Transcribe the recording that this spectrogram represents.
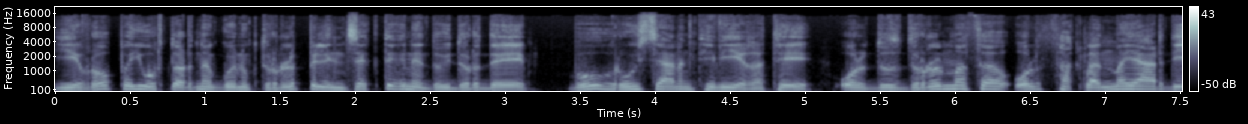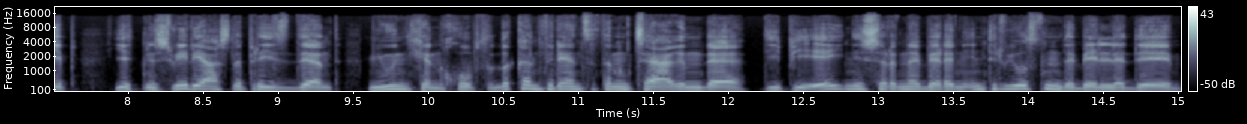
Ýewropa ýurtlaryna gönükdirilip bilinjekdigini duýdurdy. Bu Russiýanyň tebigaty, ol duzdurylmasa, ol saklanmaýar diýip, ýetmiş bir ýaşly prezident Mýunhen howpsuzlyk konferensiýasynyň çäginde dpa neşirine beren interwýusynda belledi.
